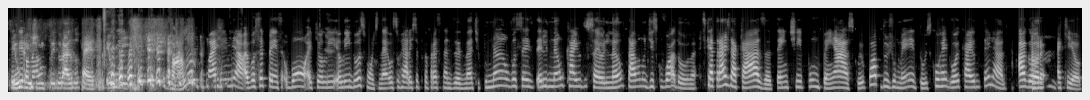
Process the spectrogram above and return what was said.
Você eu vi o jumento pendurado no teto. Eu vi. Fala. Mais genial. Aí você pensa, o bom é que eu li, eu li em duas fontes, né? O surrealista fica frescando dizendo, né? Tipo, não, vocês, ele não caiu do céu, ele não estava no disco voador, né? Diz que atrás da casa tem tipo um penhasco e o pop do jumento escorregou e caiu no telhado. Agora, ah. aqui, ó.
